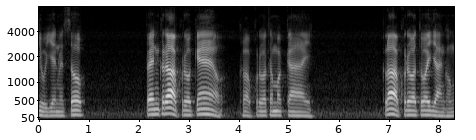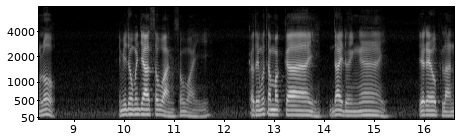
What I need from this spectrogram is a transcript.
อยู่เย็นเป็นสุขเป็นครอบครัวแก้ว ครอบครัวธรรมกาย ครอบครัวตัวอย่างของโลก ให้มีดวงปัญญาสว่างสวัยก็ถึงพระธรรมกายได้โดยง่ายได้เร็วพลัน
